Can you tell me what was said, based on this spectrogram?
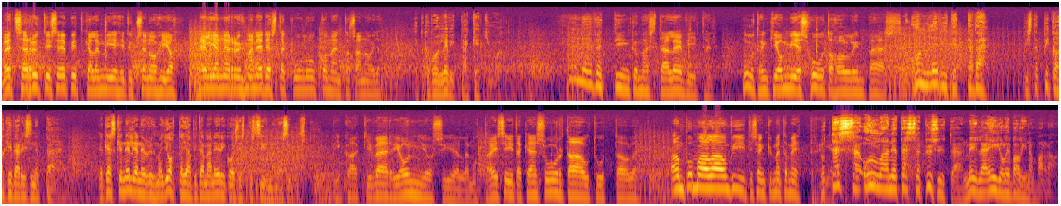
Metsä rytisee pitkälle miehityksen ohi ja neljännen ryhmän edestä kuuluu komentosanoja. Etkö voi levittää ketjua? Helvettiinkö mä sitä levitän? Muutenkin on mies huutohollin päässä. On levitettävä! Pistä pikakiväri sinne päähän. Ja käske neljännen ryhmän johtajaa pitämään erikoisesti silmällä sivusta. Pikakivääri on jo siellä, mutta ei siitäkään suurta autuutta ole. Ampumalla on 50 metriä. No tässä ollaan ja tässä pysytään. Meillä ei ole valinnanvaraa.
